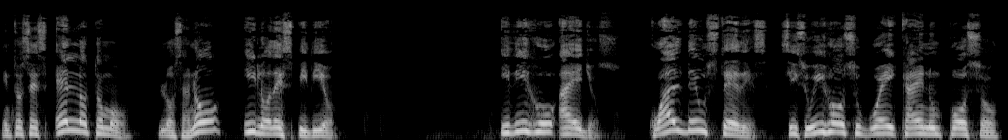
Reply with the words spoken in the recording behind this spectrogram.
Entonces él lo tomó, lo sanó y lo despidió. Y dijo a ellos, ¿cuál de ustedes, si su hijo o su buey cae en un pozo,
